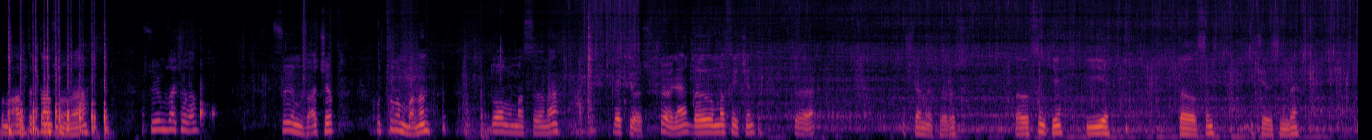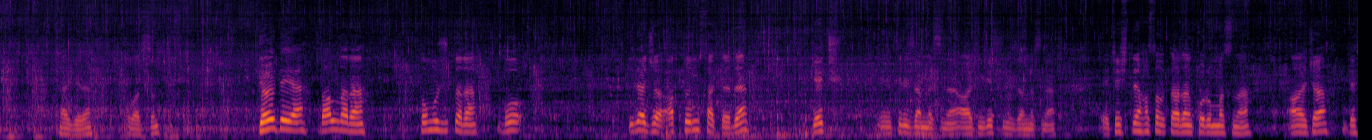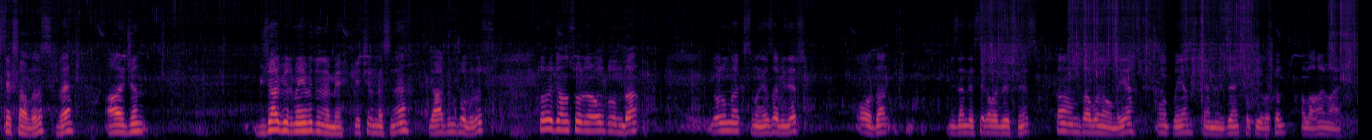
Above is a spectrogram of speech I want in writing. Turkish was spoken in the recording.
Bunu attıktan sonra suyumuzu açalım. Suyumuzu açıp bu tulumbanın dolmasını bekliyoruz. Şöyle dağılması için şöyle işlem yapıyoruz. Dağılsın ki iyi dağılsın içerisinde her yere ulaşsın. Gövdeye, dallara, tomurcuklara bu ilacı attığımız takdirde geç e, filizlenmesine, ağacın geç filizlenmesine, e, çeşitli hastalıklardan korunmasına ağaca destek sağlarız ve ağacın güzel bir meyve dönemi geçirmesine yardımcı oluruz. Soracağınız sorular olduğunda yorumlar kısmına yazabilir. Oradan bizden destek alabilirsiniz. Kanalımıza abone olmayı unutmayın. Kendinize çok iyi bakın. Allah'a emanet.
